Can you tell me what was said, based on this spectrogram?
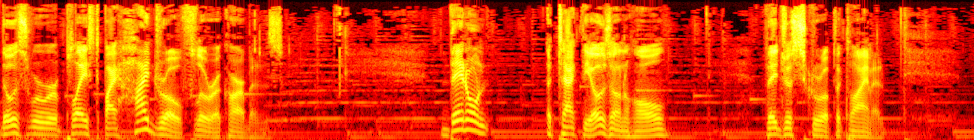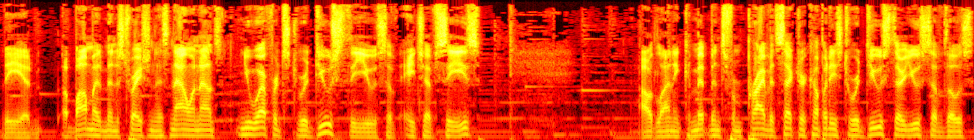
those were replaced by hydrofluorocarbons. They don't attack the ozone hole, they just screw up the climate. The Obama administration has now announced new efforts to reduce the use of HFCs, outlining commitments from private sector companies to reduce their use of those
